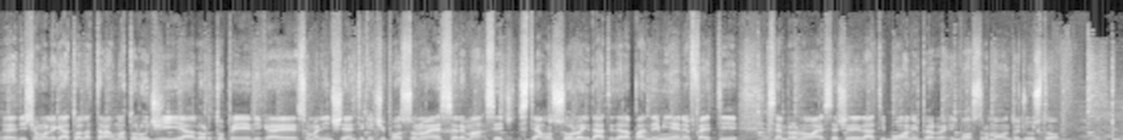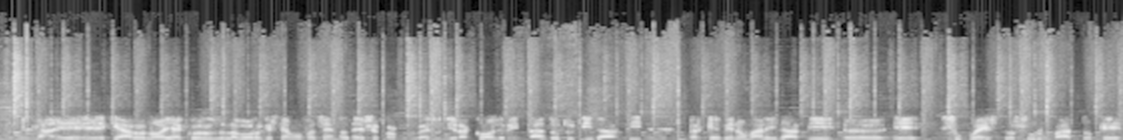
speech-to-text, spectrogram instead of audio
eh, diciamo legato alla traumatologia, all'ortopedica e insomma gli incidenti che ci possono essere, ma se stiamo solo ai dati della pandemia, in effetti sembrano esserci dei dati buoni per il vostro mondo, giusto? Ma è chiaro, noi ecco il lavoro che stiamo facendo adesso è proprio quello di raccogliere intanto tutti i dati, perché bene o male i dati eh, e su questo, sul fatto che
